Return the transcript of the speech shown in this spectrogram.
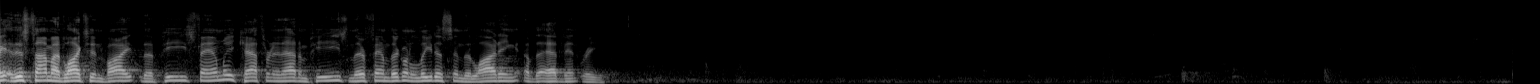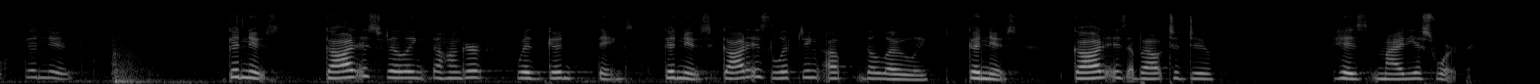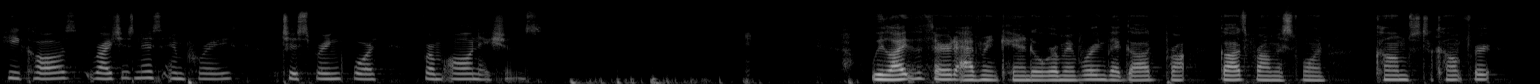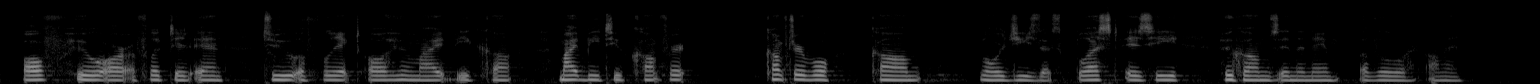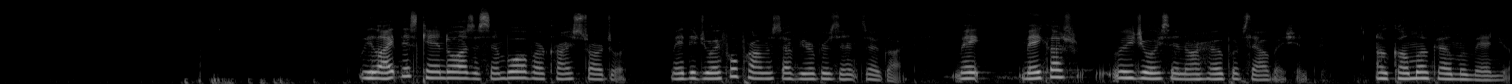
Like at this time, I'd like to invite the Pease family, Catherine and Adam Pease, and their family. They're going to lead us in the lighting of the Advent wreath. Good news. Good news. God is filling the hunger with good things. Good news. God is lifting up the lowly. Good news. God is about to do his mightiest work. He calls righteousness and praise to spring forth from all nations. We light the third Advent candle, remembering that God, pro- God's promised one, comes to comfort all who are afflicted and to afflict all who might be com- might be comfort comfortable. Come, Lord Jesus. Blessed is he who comes in the name of the Lord. Amen. We light this candle as a symbol of our Christ our joy. May the joyful promise of your presence, O God, make, make us rejoice in our hope of salvation. O come, O come, Emmanuel.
